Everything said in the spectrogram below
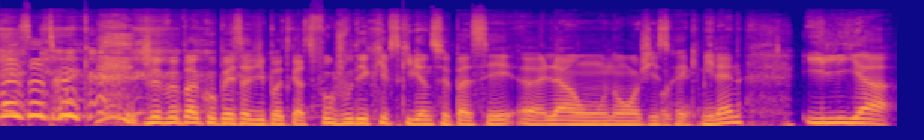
passe un truc. Je veux pas couper ça du podcast. Faut que je vous décrive ce qui vient de se passer. Euh, là, on enregistre avec Mylène. Il y a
